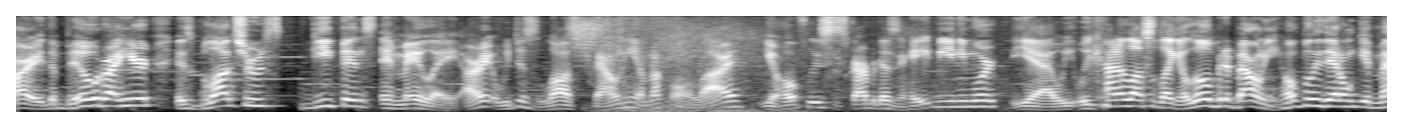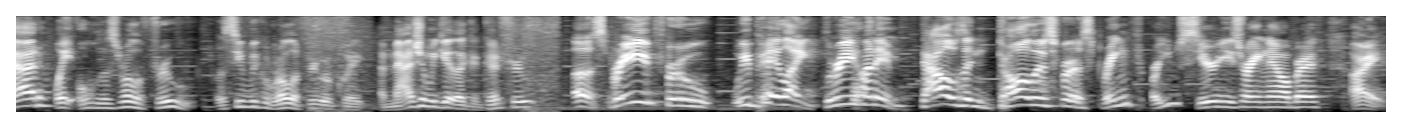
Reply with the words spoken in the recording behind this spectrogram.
All right, the build right here is Bloxfruits, defense, and melee. All right, we just lost bounty. I'm not gonna lie. Yo, hopefully subscriber doesn't hate me anymore. Yeah, we, we kind of lost like a little bit of bounty. Hopefully they don't get mad. Wait, oh, let's roll a fruit. Let's see if we can roll a fruit real quick. Imagine we get like a good fruit. A spring fruit. We pay like $300,000 for a spring. Are you serious right now, bro? All right,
